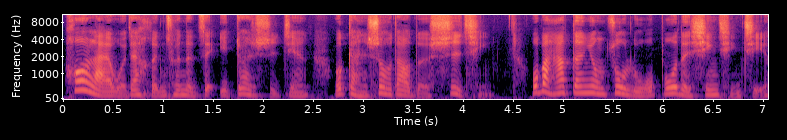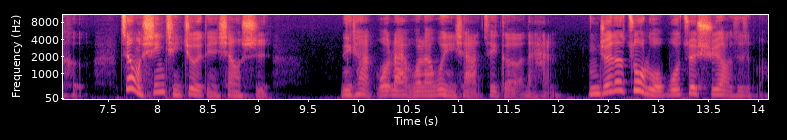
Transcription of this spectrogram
后来我在恒春的这一段时间，我感受到的事情，我把它跟用做萝卜的心情结合，这种心情就有点像是，你看，我来我来问一下这个乃涵，你觉得做萝卜最需要的是什么？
